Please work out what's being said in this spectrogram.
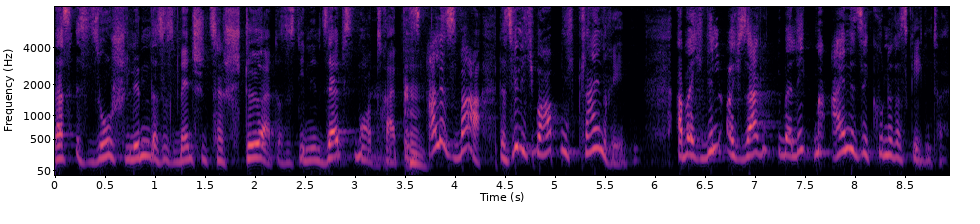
das ist so schlimm, dass es Menschen zerstört, dass es ihnen den Selbstmord treibt. Das ist alles wahr. Das will ich überhaupt nicht kleinreden. Aber ich will euch sagen, überlegt mal eine Sekunde das Gegenteil.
